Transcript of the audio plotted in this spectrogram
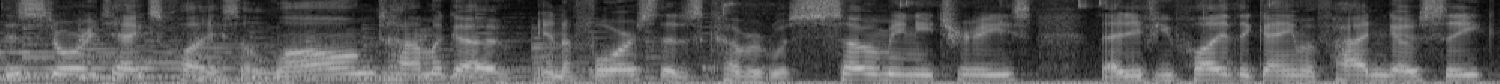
This story takes place a long time ago in a forest that is covered with so many trees that if you play the game of hide and go seek,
